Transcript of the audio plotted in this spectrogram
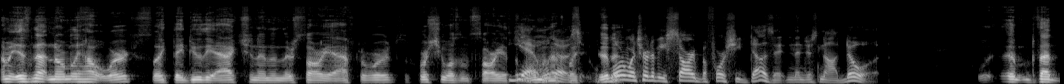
I mean, isn't that normally how it works? Like they do the action and then they're sorry afterwards. Of course, she wasn't sorry at the Yeah, moment. well, no, That's why s- she Lorne it. wants her to be sorry before she does it and then just not do it. Um, That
